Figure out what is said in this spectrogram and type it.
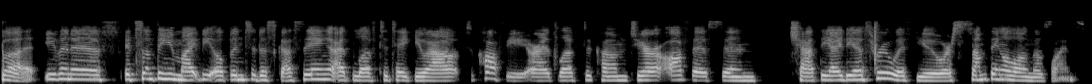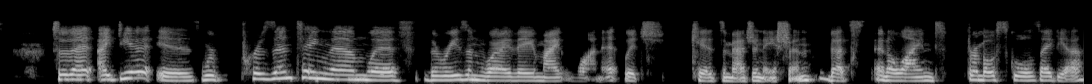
But even if it's something you might be open to discussing, I'd love to take you out to coffee or I'd love to come to your office and chat the idea through with you or something along those lines. So that idea is we're presenting them with the reason why they might want it, which kids' imagination. That's an aligned for most schools idea.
